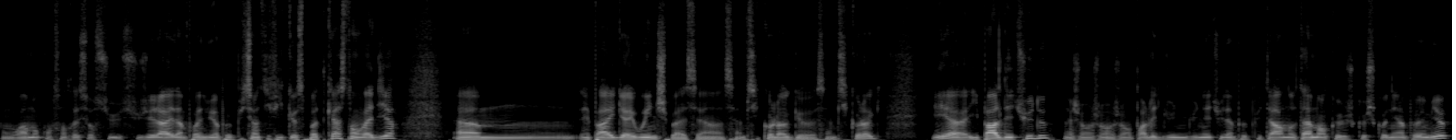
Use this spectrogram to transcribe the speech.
vraiment concentrées sur ce sujet-là et d'un point de vue un peu plus scientifique que ce podcast, on va dire. Euh, et pareil, Guy Winch, bah, c'est un, psychologue, euh, un psychologue. Et euh, il parle d'études. Je, vais en parler d'une étude un peu plus tard, notamment que je, que je connais un peu mieux,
